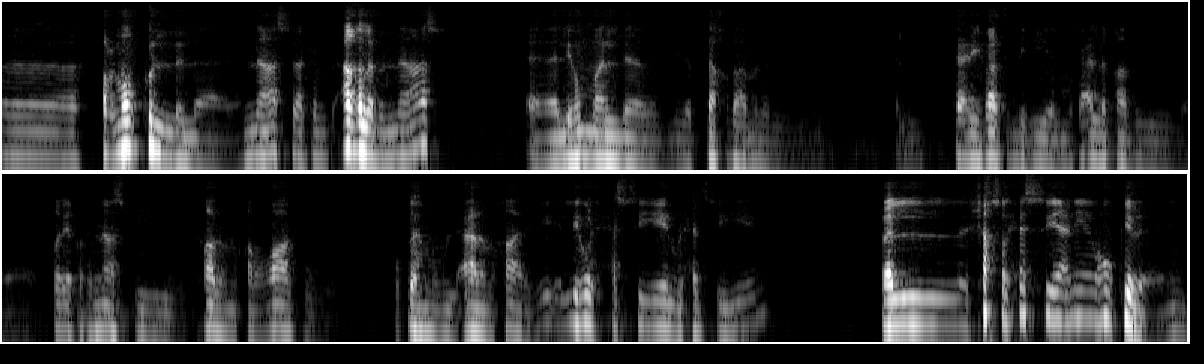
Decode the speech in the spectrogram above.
آه، طبعا مو كل ال- الناس لكن أغلب الناس آه، اللي هم بتاخذها من ال- التعريفات اللي هي المتعلقة بطريقة الناس في اتخاذهم القرارات وفهمهم للعالم الخارجي اللي هو الحسيين والحدسيين. فالشخص الحسي يعني هو كذا يعني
